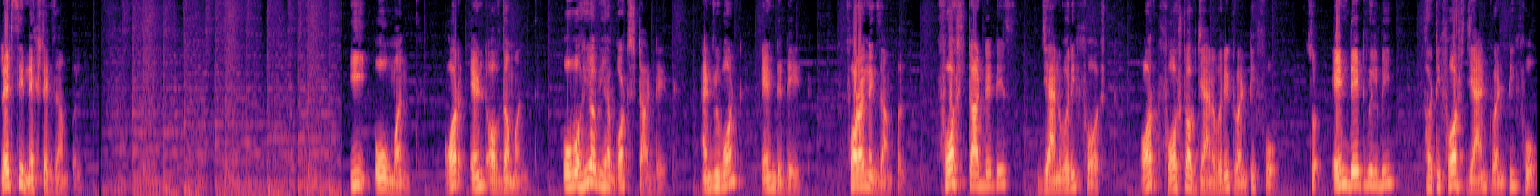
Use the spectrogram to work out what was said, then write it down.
Let's see next example EO month or end of the month. Over here we have got start date and we want end date. For an example, first start date is January 1st or 1st of January 24. So end date will be 31st Jan 24.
